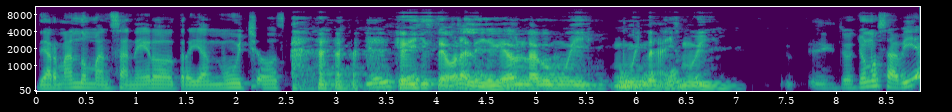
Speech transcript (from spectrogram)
de, Armando Manzanero, traían muchos. ¿Qué dijiste? Órale, llegué a un lago muy, muy nice, muy... Yo, yo, no sabía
